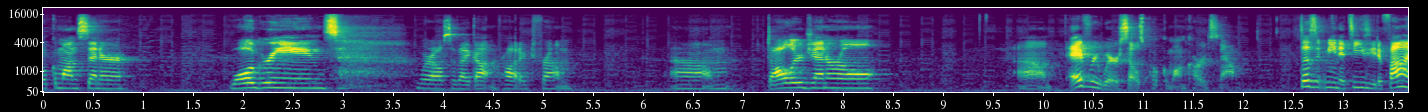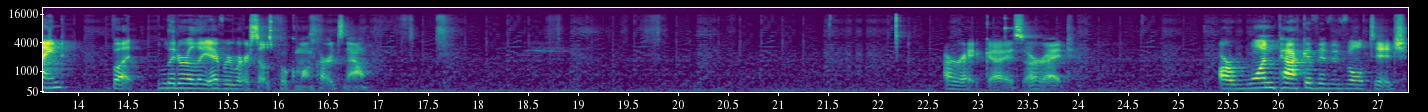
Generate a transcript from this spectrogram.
Pokemon Center, Walgreens. Where else have I gotten product from? Um, Dollar General. Um, everywhere sells Pokemon cards now. Doesn't mean it's easy to find, but literally everywhere sells Pokemon cards now. Alright, guys, alright. Our one pack of Vivid Voltage.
